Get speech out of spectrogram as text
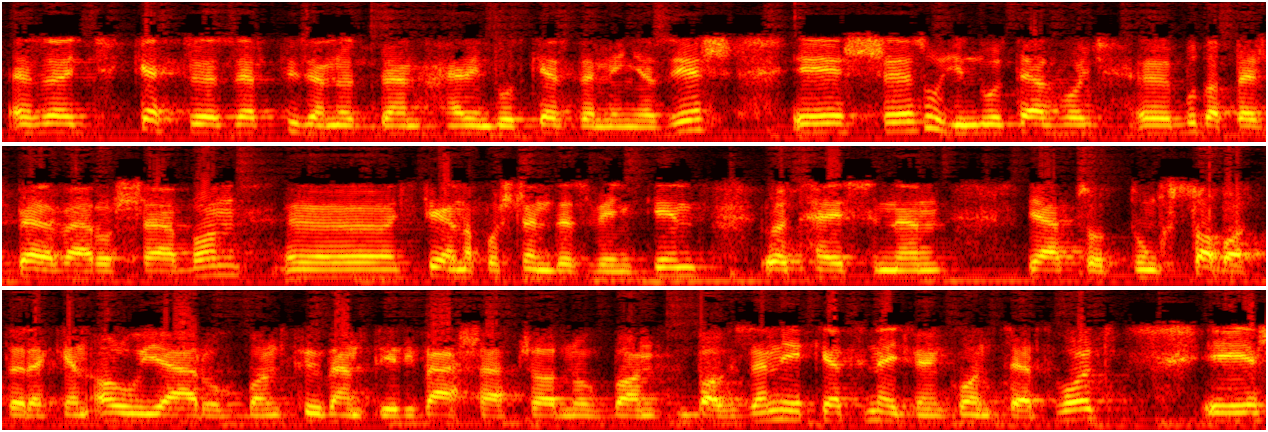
ez egy 2015-ben elindult kezdeményezés, és ez úgy indult el, hogy Budapest belvárosában egy félnapos rendezvényként öt helyszínen játszottunk szabadtereken, aluljárókban, fővámtéri vásárcsarnokban zenéket, 40 koncert volt, és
